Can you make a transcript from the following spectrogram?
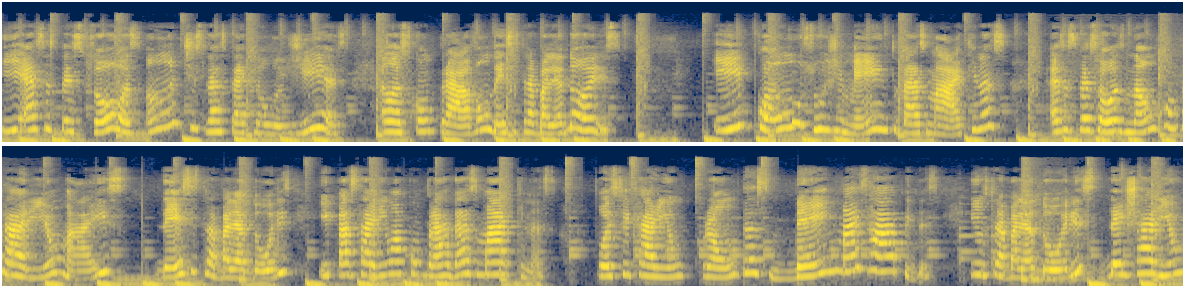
e essas pessoas, antes das tecnologias, elas compravam desses trabalhadores. E com o surgimento das máquinas, essas pessoas não comprariam mais desses trabalhadores e passariam a comprar das máquinas, pois ficariam prontas bem mais rápidas e os trabalhadores deixariam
